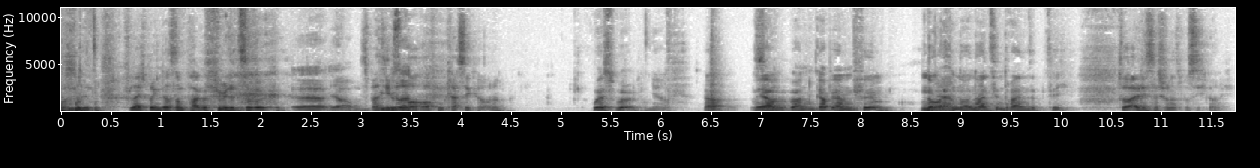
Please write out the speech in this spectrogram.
Und jetzt, vielleicht bringt das so ein paar Gefühle zurück. Äh, ja, Das basiert doch auch auf dem Klassiker, oder? Westworld. Ja. Ja, ja waren, gab ja einen Film. No, Ja. 1973. So alt ist er schon, das wusste ich gar nicht.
